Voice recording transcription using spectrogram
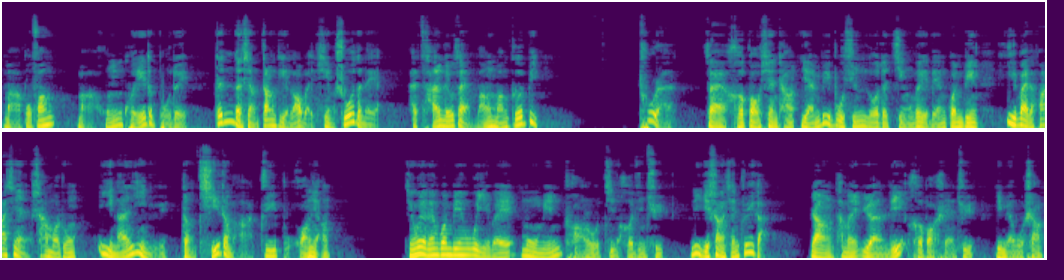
马步芳、马鸿逵的部队真的像当地老百姓说的那样，还残留在茫茫戈壁？突然，在核爆现场掩蔽部巡逻的警卫连官兵意外地发现，沙漠中一男一女正骑着马追捕黄羊。警卫连官兵误以为牧民闯入禁核禁区，立即上前追赶，让他们远离核爆试验区，以免误伤。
